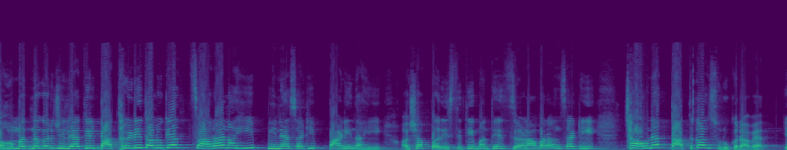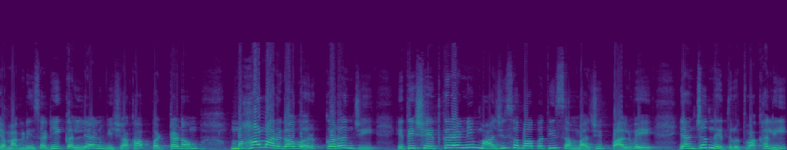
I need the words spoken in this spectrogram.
अहमदनगर जिल्ह्यातील पाथर्डी तालुक्यात चारा नाही पिण्यासाठी पाणी नाही अशा परिस्थितीमध्ये जनावरांसाठी छावण्या तात्काळ सुरू कराव्यात. या मागणीसाठी कल्याण विशाखापट्टणम महामार्गावर करंजी येथे शेतकऱ्यांनी माजी सभापती संभाजी पालवे यांच्या नेतृत्वाखाली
